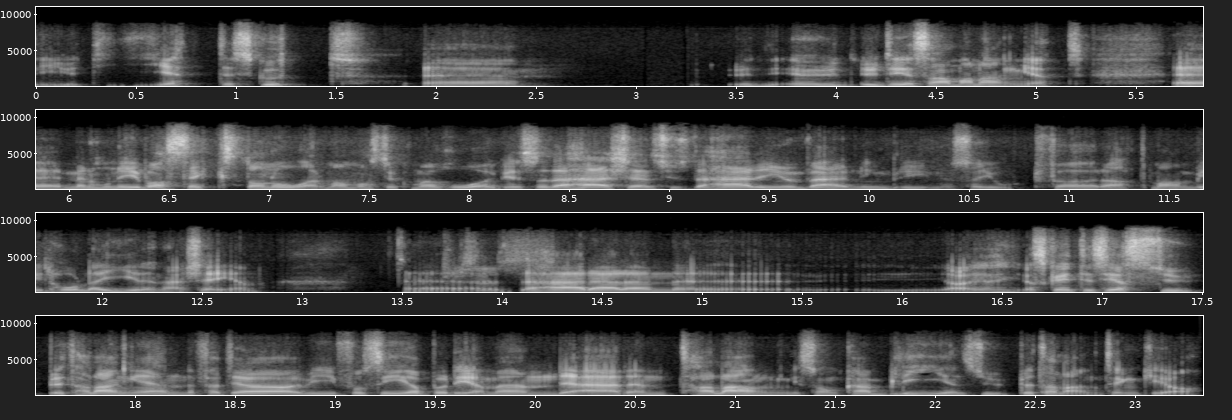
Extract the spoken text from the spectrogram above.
Det är ju ett jätteskutt eh, ur, ur det sammanhanget. Eh, men hon är ju bara 16 år, man måste komma ihåg det. Så det här känns just, det här är ju en värvning Brynäs har gjort för att man vill hålla i den här tjejen. Precis. Det här är en, ja, jag ska inte säga supertalang än för att jag, vi får se på det, men det är en talang som kan bli en supertalang tänker jag.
